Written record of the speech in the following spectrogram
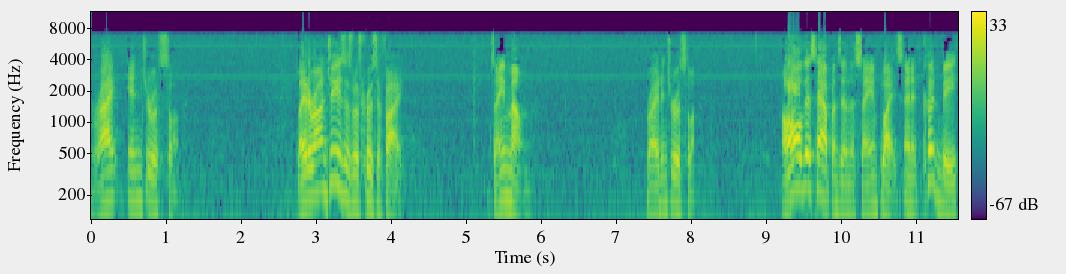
Right in Jerusalem. Later on, Jesus was crucified. Same mountain right in Jerusalem. All this happens in the same place. And it could be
